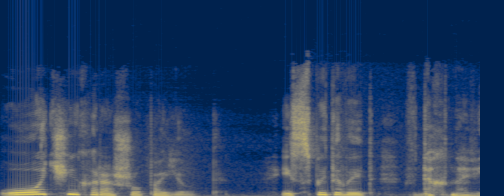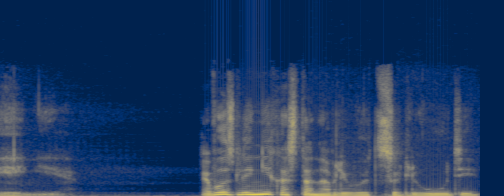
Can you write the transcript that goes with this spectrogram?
очень хорошо поет, испытывает вдохновение. Возле них останавливаются люди.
